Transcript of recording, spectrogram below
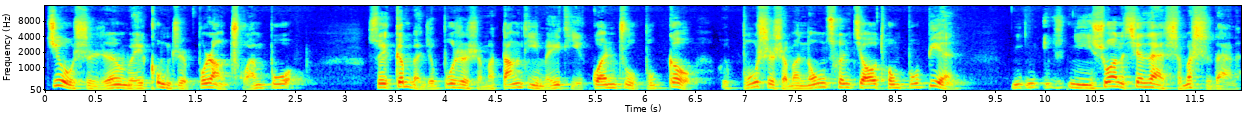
就是人为控制不让传播，所以根本就不是什么当地媒体关注不够，不是什么农村交通不便。你你你说呢？现在什么时代了？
